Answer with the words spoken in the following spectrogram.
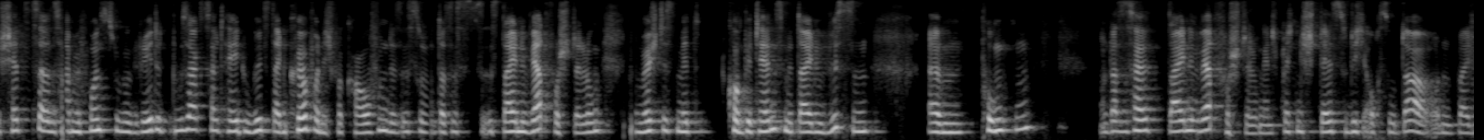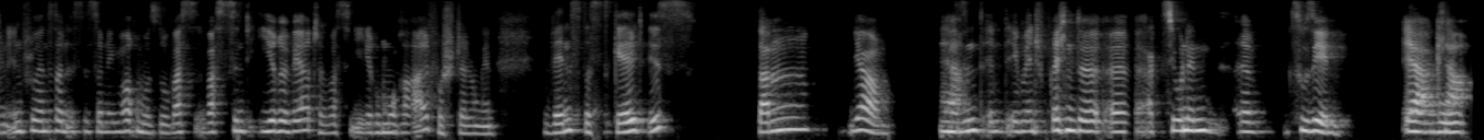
schätze, also das haben wir vorhin drüber geredet, du sagst halt, hey, du willst deinen Körper nicht verkaufen, das ist so, das ist, ist deine Wertvorstellung. Du möchtest mit Kompetenz, mit deinem Wissen ähm, punkten. Und das ist halt deine Wertvorstellung. Entsprechend stellst du dich auch so dar. Und bei den Influencern ist es dann eben auch immer so, was, was sind ihre Werte, was sind ihre Moralvorstellungen? Wenn es das Geld ist, dann ja, ja. sind eben entsprechende äh, Aktionen äh, zu sehen. Ja, klar.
